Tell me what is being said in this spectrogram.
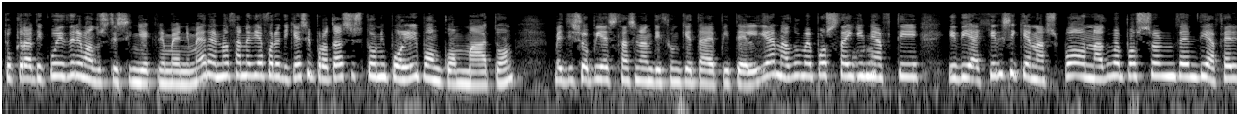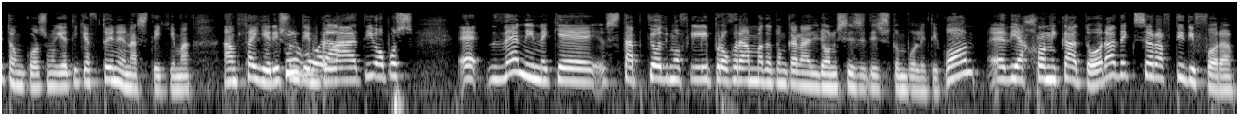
του κρατικού ιδρύματος στη συγκεκριμένη μέρα, ενώ θα είναι διαφορετικές οι προτάσεις των υπολείπων κομμάτων με τις οποίες θα συναντηθούν και τα επιτελεία, να δούμε πώς θα γίνει αυτή η διαχείριση και να σου πω να δούμε πώ δεν ενδιαφέρει τον κόσμο, γιατί και αυτό είναι ένα στίχημα. Αν θα γυρίσουν την πλάτη όπως ε, δεν είναι και στα πιο δημοφιλή προγράμματα των καναλιών συζητήσεις των πολιτικών. Ε, διαχρονικά τώρα, δεν ξέρω αυτή τη φορά.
